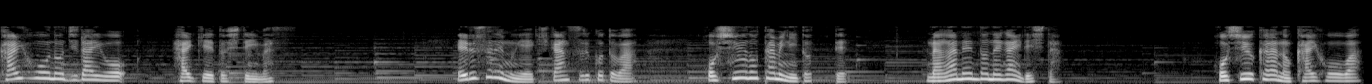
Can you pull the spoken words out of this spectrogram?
解放の時代を背景としています。エルサレムへ帰還することは、捕囚の民にとって長年の願いでした。捕囚からの解放は、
